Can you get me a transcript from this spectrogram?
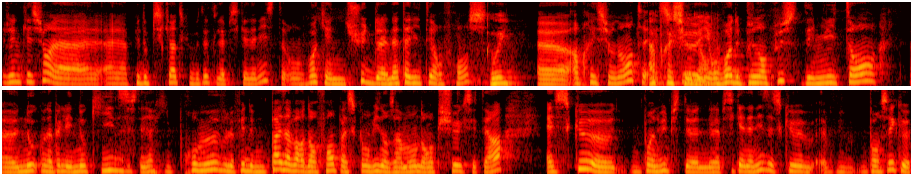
J'ai une question à la, pédopsychiatre que vous êtes, la psychanalyste. On voit qu'il y a une chute de la natalité en France. Oui. impressionnante. Impressionnante. et on voit de plus en plus des militants euh, qu'on appelle les no kids, c'est-à-dire qui promeuvent le fait de ne pas avoir d'enfants parce qu'on vit dans un monde anxieux, etc. Est-ce que, euh, du point de vue de la psychanalyse, est-ce que vous pensez que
